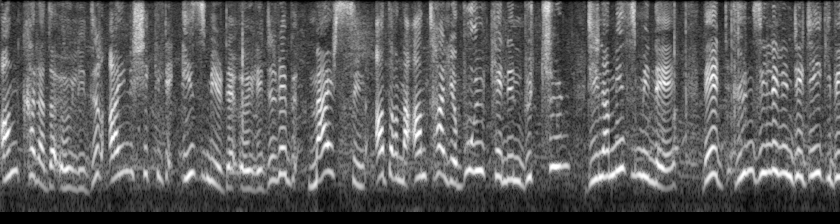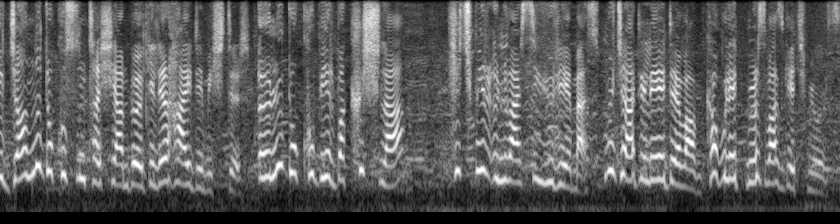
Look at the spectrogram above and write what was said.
Ankara'da öyledir. Aynı şekilde İzmir'de öyledir ve Mersin, Adana, Antalya bu ülkenin bütün dinamizmini ve Günzilli'nin dediği gibi canlı dokusunu taşıyan bölgeleri hay demiştir. Ölü doku bir bakışla hiçbir üniversite yürüyemez. Mücadeleye devam. Kabul etmiyoruz, vazgeçmiyoruz.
